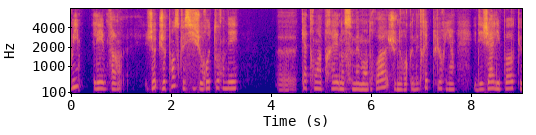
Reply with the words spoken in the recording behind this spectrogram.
Oui, les, enfin, je, je pense que si je retournais quatre ans après dans ce même endroit, je ne reconnaîtrais plus rien. Et déjà à l'époque,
